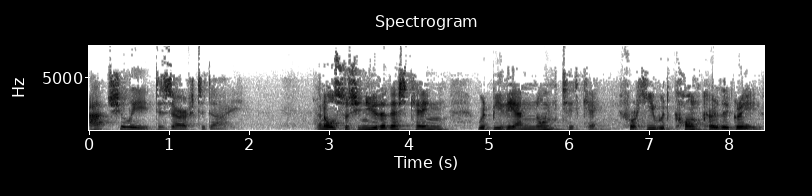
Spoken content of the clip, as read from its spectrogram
actually deserve to die. And also she knew that this king would be the anointed king, for he would conquer the grave.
